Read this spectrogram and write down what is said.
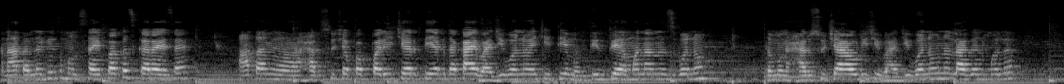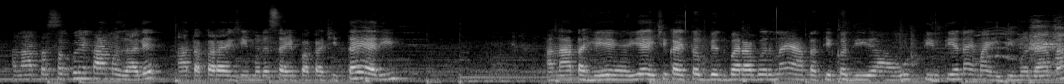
आणि आता लगेच मग स्वयंपाकच करायचा आहे आता हारसूच्या पप्पाला विचारते एकदा काय भाजी बनवायची? ते म्हणतील तुझ्या मनानंच बनव. तर मग हारसूच्या आवडीची भाजी बनवणं लागेल मला. आणि आता सगळे कामं झालेत. आता करायची मला स्वयंपाकाची तयारी. आणि आता हे यायची काही तब्येत बराबर नाही. आता ते कधी उठतील ते नाही माहिती मध्ये आता.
